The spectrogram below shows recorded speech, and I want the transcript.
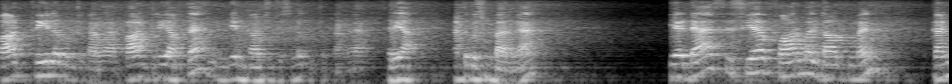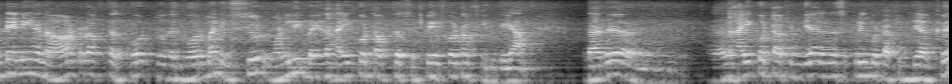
பார்ட் த்ரீல கொடுத்துருக்காங்க part three of the Indian கான்ஸ்டிடியூஷன்ல கொடுத்துருக்காங்க சரியா அடுத்த கொஸ்டின் பாருங்க A dash is a formal document containing an order of the court to the government issued only by the High Court of the Supreme Court of India. அதாவது உம், அதாவது ஹை கோர்ட் ஆஃப் இந்தியா இல்லைன்னா சுப்ரீம் கோர்ட் ஆஃப் இந்தியாவுக்கு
